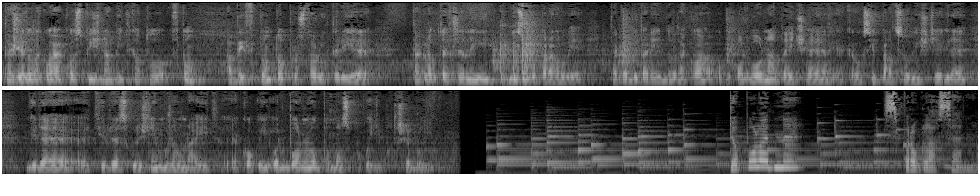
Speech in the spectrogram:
Takže je to taková jako spíš nabídka toho, v tom, aby v tomto prostoru, který je takhle otevřený nízkoprahově, tak aby tady byla taková odborná péče, jakéhosi pracoviště, kde, kde ti lidé skutečně můžou najít jako i odbornou pomoc, pokud ji potřebují. Dopoledne s proglasem.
